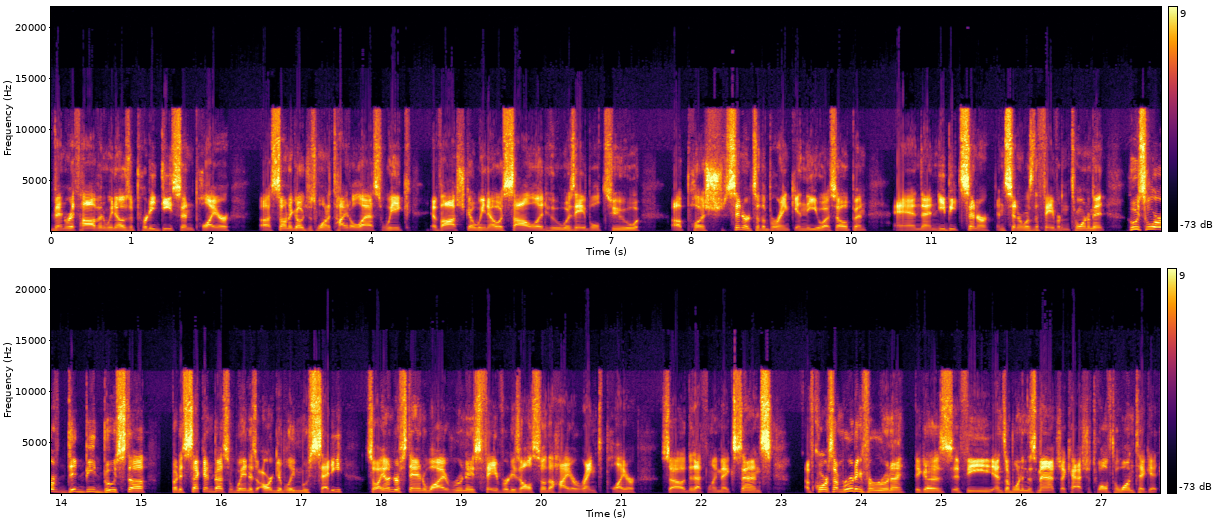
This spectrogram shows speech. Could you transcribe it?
Van Rijthoven, we know, is a pretty decent player. Uh, Sonego just won a title last week. Ivashka, we know, is solid, who was able to uh, push Sinner to the brink in the U.S. Open. And then he beat Sinner, and Sinner was the favorite in the tournament. Husler did beat Busta, but his second best win is arguably Musetti. So I understand why Rune's favorite. He's also the higher ranked player. So that definitely makes sense. Of course, I'm rooting for Rune because if he ends up winning this match, I cash a 12 to 1 ticket.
